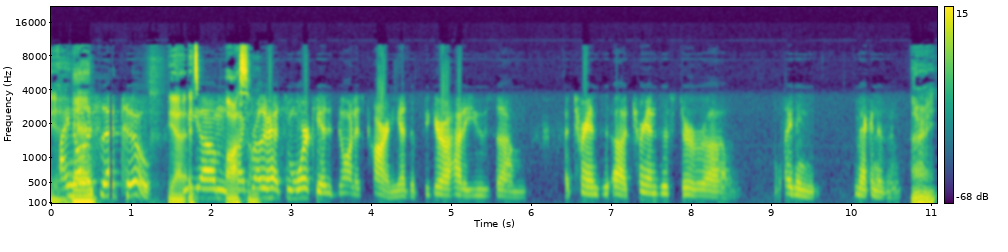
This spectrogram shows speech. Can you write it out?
I And- noticed that too. Yeah, We, it's um, awesome. My brother had some work he had to do on his car, and he had to figure out how to use um, a trans uh, transistor uh, lighting mechanism, All right.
